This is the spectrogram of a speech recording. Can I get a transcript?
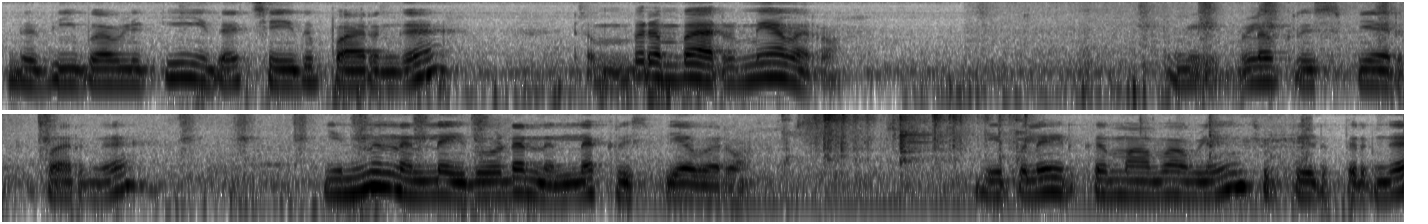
இந்த தீபாவளிக்கு இதை செய்து பாருங்கள் ரொம்ப ரொம்ப அருமையாக வரும். இங்க இவ்வளோ கிறிஸ்பியாக இருக்குது பாருங்கள் இன்னும் நல்ல இதோட நல்லா கிறிஸ்பியாக வரும். இதே போல் இருக்க மாவை அவளையும் சுட்டு எடுத்துருங்க.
